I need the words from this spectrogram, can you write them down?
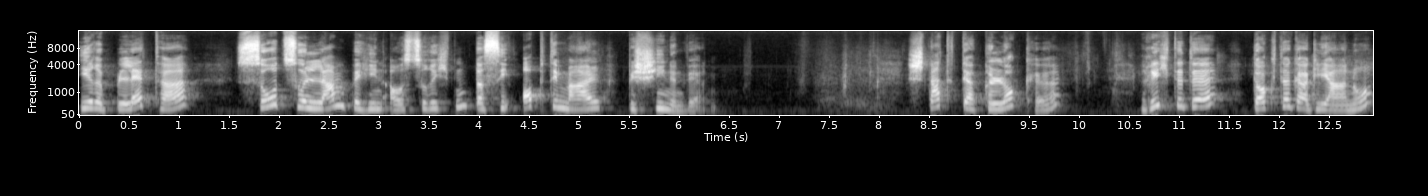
ihre Blätter so zur Lampe hin auszurichten, dass sie optimal beschienen werden. Statt der Glocke richtete Dr. Gagliano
